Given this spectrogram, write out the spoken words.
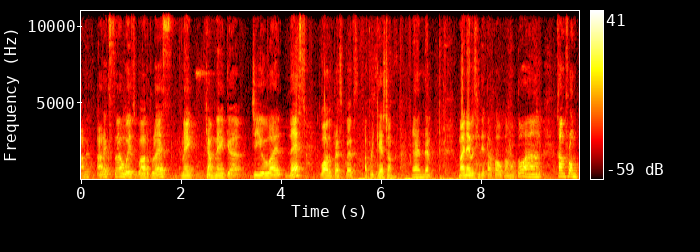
Uh, Alexa with WordPress make can make a GUI less WordPress web application. And um, my name is Hidetaka Okamoto, and come from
